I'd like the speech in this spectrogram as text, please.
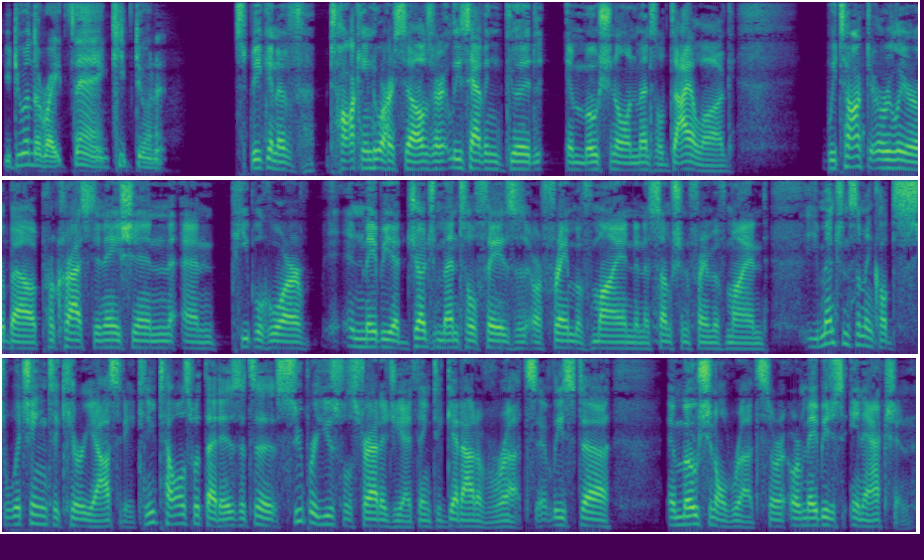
You're doing the right thing. Keep doing it. Speaking of talking to ourselves or at least having good emotional and mental dialogue, we talked earlier about procrastination and people who are in maybe a judgmental phase or frame of mind, an assumption frame of mind. You mentioned something called switching to curiosity. Can you tell us what that is? It's a super useful strategy, I think, to get out of ruts, at least uh, emotional ruts, or or maybe just inaction.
